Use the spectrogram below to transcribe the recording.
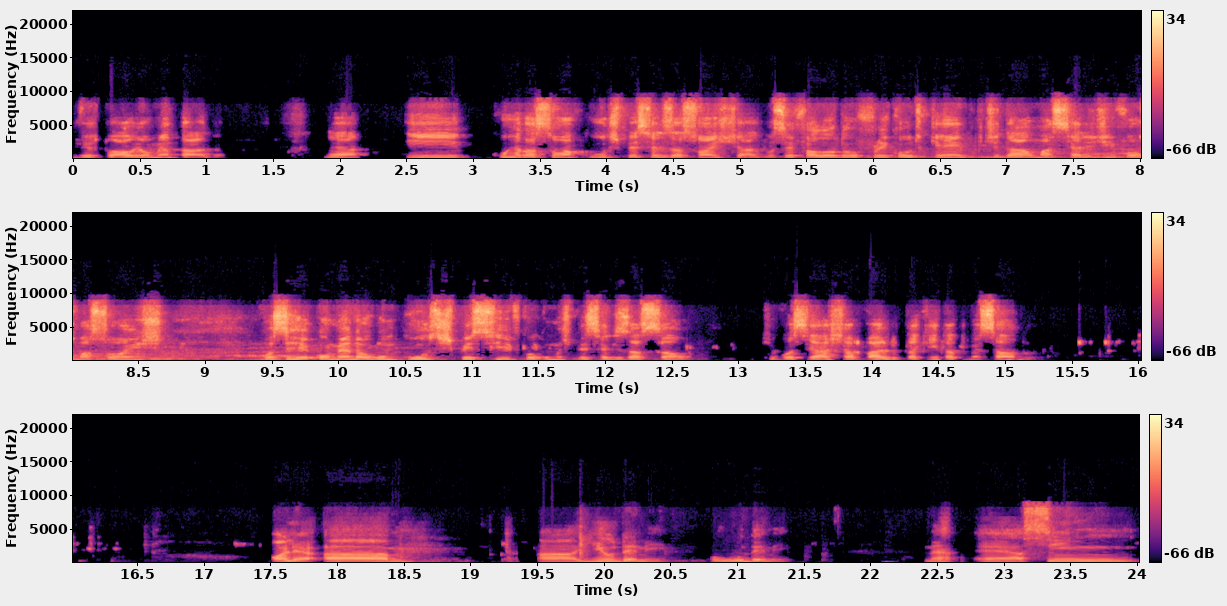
virtual e aumentada, né? E com relação a curso, especializações, Thiago, você falou do Free Code Camp, que te dá uma série de informações você recomenda algum curso específico, alguma especialização que você acha válido para quem está começando? Olha, a, a Udemy, ou Udemy, né? É, assim,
